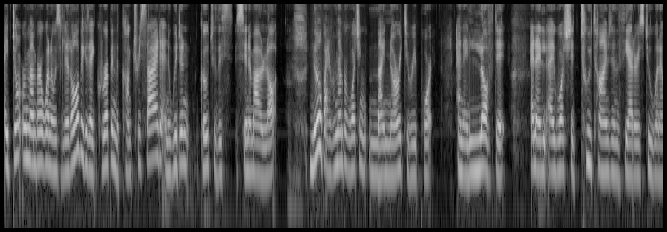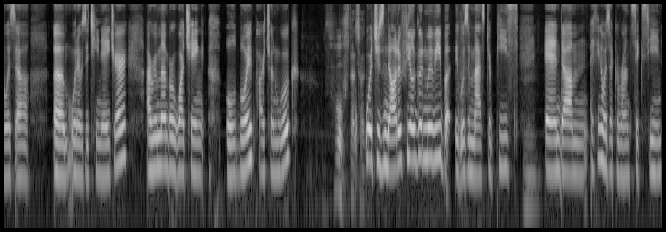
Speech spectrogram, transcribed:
I don't remember when I was little because I grew up in the countryside and we didn't go to this cinema a lot. No, but I remember watching Minority Report and I loved it. And I, I watched it two times in the theaters too when I was a um, when I was a teenager. I remember watching Old Boy Park Chan Wook, Oof, a which is not a feel good movie, but it was a masterpiece. And um, I think I was like around 16,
